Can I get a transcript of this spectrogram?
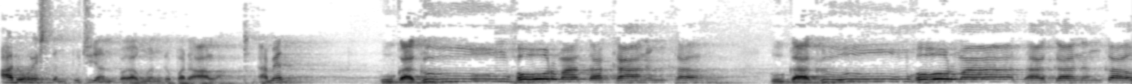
Adoration dan pujian pengagungan kepada Allah. Amin. Ku kagum hormat akan engkau. Ku kagum hormat akan engkau.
